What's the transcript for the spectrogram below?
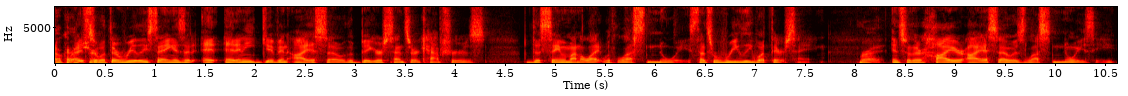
Okay, Right. So what they're really saying is that at, at any given ISO, the bigger sensor captures the same amount of light with less noise. That's really what they're saying. Right. And so their higher ISO is less noisy.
